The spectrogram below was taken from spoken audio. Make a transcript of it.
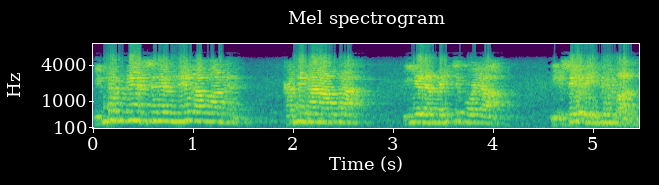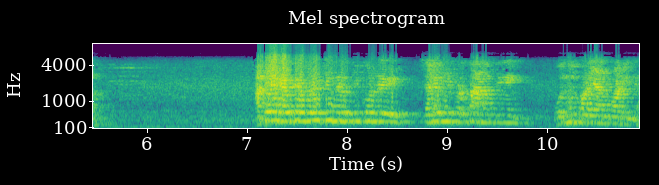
ഇന്റർനാഷണൽ നേതാവാണ് കണ്ണു കാണാത്ത ഈയിടെ മരിച്ചുപോയ ഈ ഷെയ്ഖ് ഇബ്രാഹിം അദ്ദേഹത്തെ ഒഴിച്ചു നിർത്തിക്കൊണ്ട് സലഫി പ്രസ്ഥാനത്തിന് ഒന്നും പറയാൻ പാടില്ല.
